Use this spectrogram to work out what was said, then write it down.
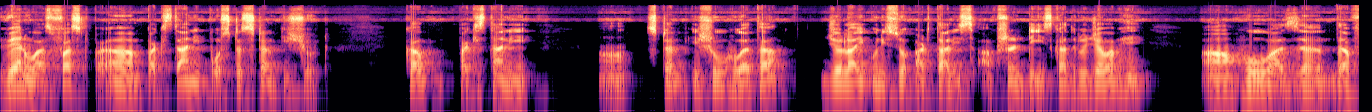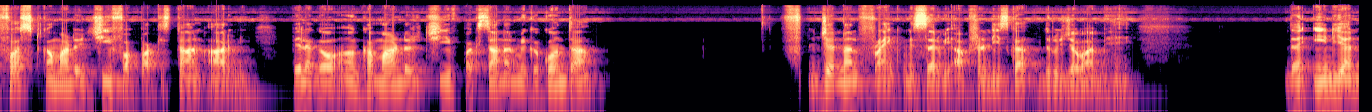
when was first Pakistani post stamp issued कब पाकिस्तानी स्टम्प इशू हुआ था जुलाई 1948 ऑप्शन डी इसका दुरुस्त जवाब है who was the first commander chief of Pakistan army पहला कमांडर चीफ पाकिस्तान आर्मी का कौन था? जनरल फ्रैंक मिसर भी ऑप्शन डी इसका दुरुस्त जवाब है। The Indian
